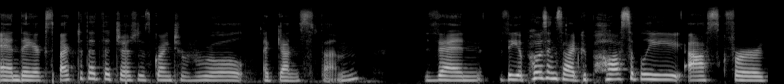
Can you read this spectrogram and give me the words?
and they expect that the judge is going to rule against them, then the opposing side could possibly ask for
